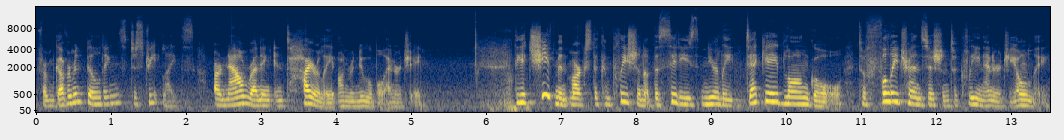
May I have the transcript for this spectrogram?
from government buildings to streetlights, are now running entirely on renewable energy. The achievement marks the completion of the city's nearly decade long goal to fully transition to clean energy only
